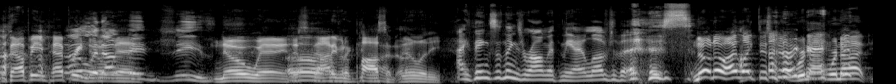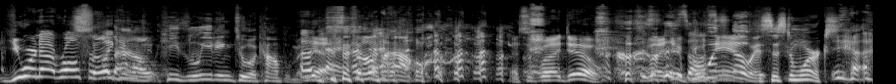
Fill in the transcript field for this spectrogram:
without being oh, peppery, no Without way. being- jeez. No way. That's Oh not even my a God. possibility. I think something's wrong with me. I loved this. No, no, I like this too. We're not. We're not. You are not wrong for liking. Somehow what he's leading to a compliment. Okay. Yeah. Somehow. This is what I do. This is what I do. That's Both you wouldn't hands. know The it. system works. Yeah.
